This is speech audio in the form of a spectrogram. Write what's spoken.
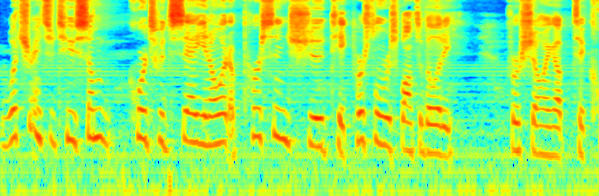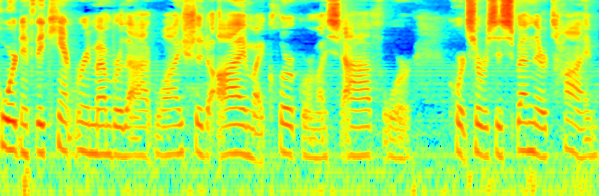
What's your answer to some courts would say, you know what, a person should take personal responsibility for showing up to court, and if they can't remember that, why should I, my clerk, or my staff, or court services spend their time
